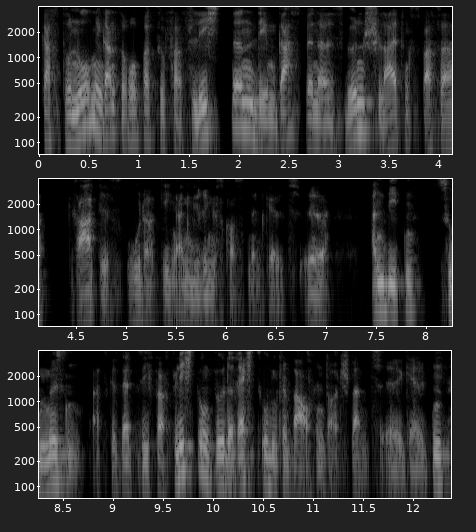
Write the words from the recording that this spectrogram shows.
Gastronomen in ganz Europa zu verpflichten, dem Gast, wenn er es wünscht, Leitungswasser gratis oder gegen ein geringes Kostenentgelt äh, anbieten zu müssen. Als gesetzliche Verpflichtung würde rechtsunmittelbar auch in Deutschland äh, gelten.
